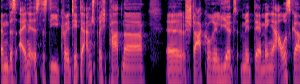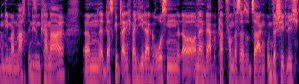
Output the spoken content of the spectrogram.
Ähm, das eine ist, dass die Qualität der Ansprechpartner äh, stark korreliert mit der Menge Ausgaben, die man macht in diesem Kanal. Ähm, das gibt es eigentlich bei jeder großen äh, Online-Werbeplattform, dass es sozusagen unterschiedlich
